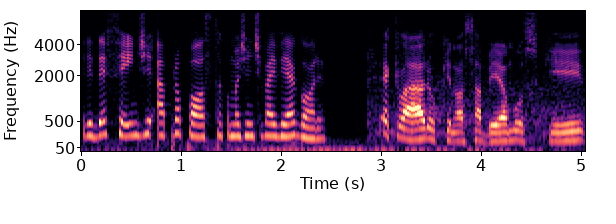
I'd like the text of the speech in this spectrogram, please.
ele defende a proposta, como a gente vai ver agora. É claro que nós sabemos que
